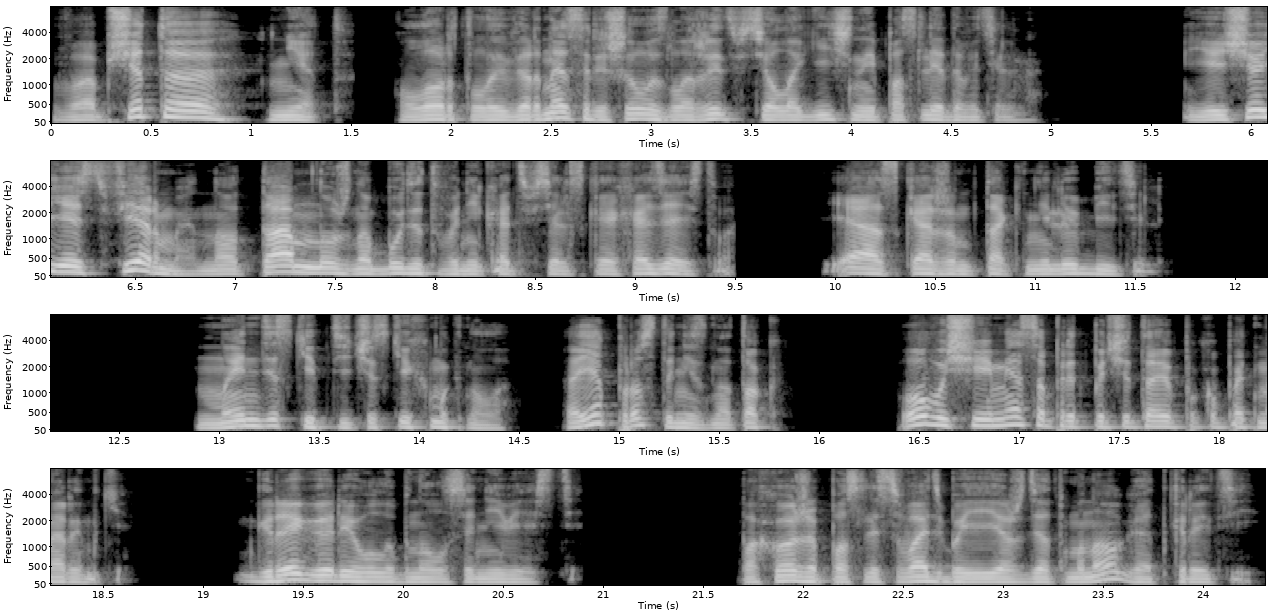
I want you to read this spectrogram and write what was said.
Вообще-то нет. Лорд Лавернес решил изложить все логично и последовательно. Еще есть фермы, но там нужно будет вникать в сельское хозяйство. Я, скажем так, не любитель. Мэнди скептически хмыкнула. А я просто не знаток. Овощи и мясо предпочитаю покупать на рынке. Грегори улыбнулся невесте. Похоже, после свадьбы ее ждет много открытий.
